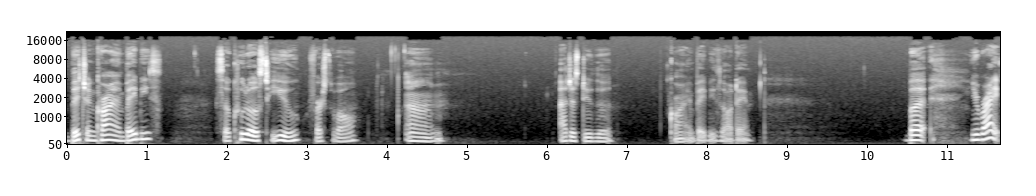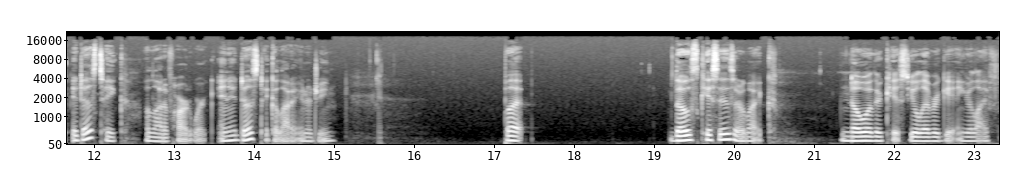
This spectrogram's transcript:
bitching, crying babies. So kudos to you, first of all. Um, I just do the crying babies all day. But you're right, it does take a lot of hard work and it does take a lot of energy. But those kisses are like no other kiss you'll ever get in your life.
